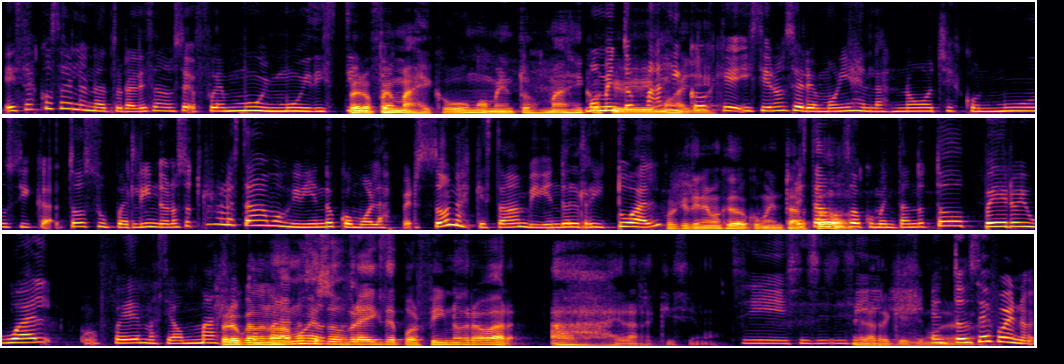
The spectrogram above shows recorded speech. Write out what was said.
esas cosas de la naturaleza, no sé, fue muy, muy distinto. Pero fue mágico. Hubo momentos mágicos Momentos que mágicos allí. que hicieron ceremonias en las noches con música, todo súper lindo. Nosotros no lo estábamos viviendo como las personas que estaban viviendo el ritual, Porque teníamos que documentar estábamos todo. documentando todo, pero igual fue demasiado mágico. Pero cuando nos damos esos nosotros. breaks de por fin no grabar, ah, era riquísimo. Sí, sí, sí, sí. sí. Era riquísimo. Entonces, bueno,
